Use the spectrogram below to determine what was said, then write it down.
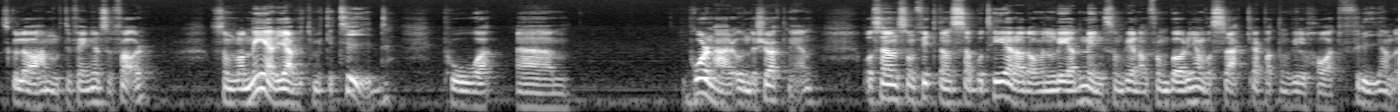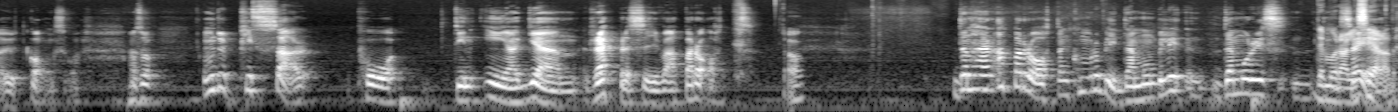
skulle ha hamnat i fängelse för. Som la ner jävligt mycket tid på, eh, på den här undersökningen. Och sen som fick den saboterad av en ledning som redan från början var säkra på att de vill ha ett friande utgång. Så. Alltså, om du pissar på din egen repressiva apparat. Ja. Den här apparaten kommer att bli demobili- demoris- Demoraliserad.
